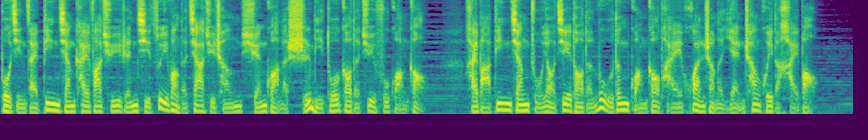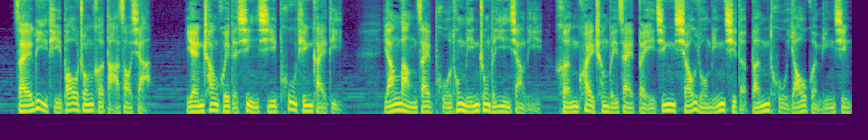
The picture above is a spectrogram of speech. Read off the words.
不仅在滨江开发区人气最旺的家具城悬挂了十米多高的巨幅广告，还把滨江主要街道的路灯广告牌换上了演唱会的海报。在立体包装和打造下，演唱会的信息铺天盖地。杨浪在普通民众的印象里，很快成为在北京小有名气的本土摇滚明星。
